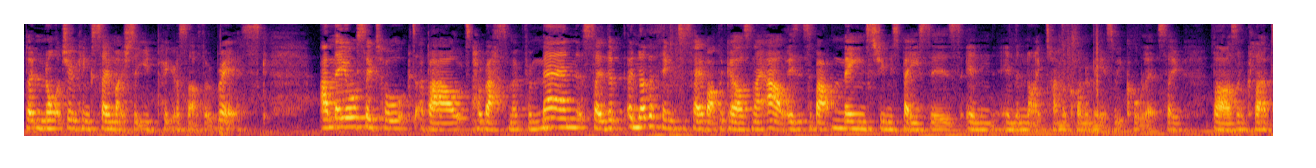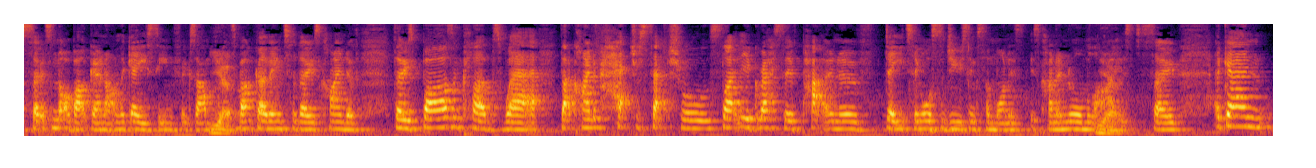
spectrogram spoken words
but not drinking so much that you'd put yourself at risk. And they also talked about harassment from men. So the, another thing to say about the girls' night out is it's about mainstream spaces in, in the nighttime economy, as we call it. So bars and clubs. So it's not about going out on the gay scene, for example. Yeah. It's about going to those kind of those bars and clubs where that kind of heterosexual, slightly aggressive pattern of dating or seducing someone is, is kind of normalised. So again,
